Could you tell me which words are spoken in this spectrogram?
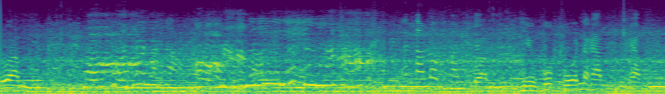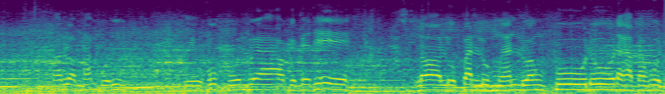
ร่วมขอขอท่านออกหาพื้นที่นิดนึงนะคะร่วมหิวคูปูนนะครับนี่ครับมาร่วมทำบุญหิวคูปูนเพื่อเอาขึ้นไปที่รอรูปปั้นรูปเหมือนหลวงปู่ดูนะครับทั้งบุญ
